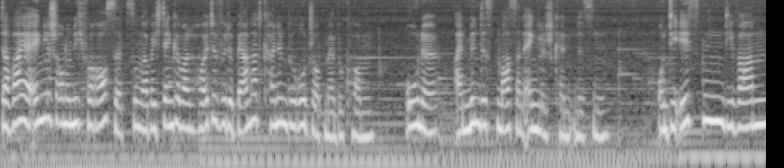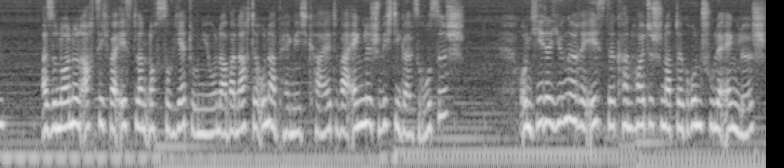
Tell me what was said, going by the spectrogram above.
Da war ja Englisch auch noch nicht Voraussetzung, aber ich denke mal, heute würde Bernhard keinen Bürojob mehr bekommen. Ohne ein Mindestmaß an Englischkenntnissen. Und die Esten, die waren also 89 war Estland noch Sowjetunion, aber nach der Unabhängigkeit war Englisch wichtiger als Russisch und jeder jüngere Este kann heute schon ab der Grundschule Englisch.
